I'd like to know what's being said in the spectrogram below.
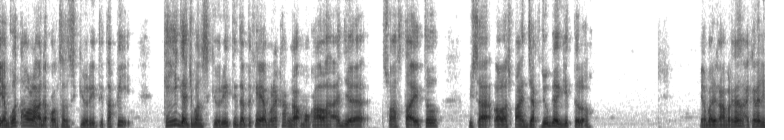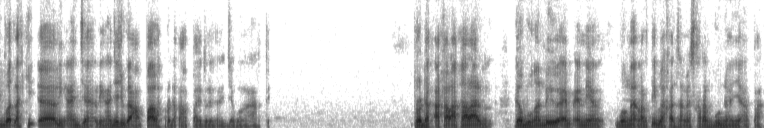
ya gue tahu lah ada concern security, tapi kayaknya nggak cuman security, tapi kayak mereka nggak mau kalah aja. Swasta itu bisa lolos pajak juga gitu loh. Yang paling kampret kan akhirnya dibuatlah eee, Link Aja. Link Aja juga apalah produk apa itu Link Aja, gue nggak ngerti. Produk akal-akalan gabungan BUMN yang gue nggak ngerti bahkan sampai sekarang gunanya apa.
